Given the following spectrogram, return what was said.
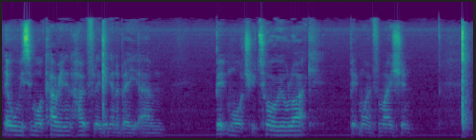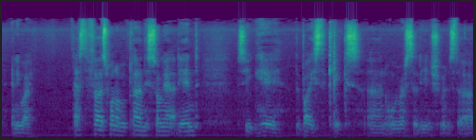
there will be some more coming, and hopefully they're going to be um, a bit more tutorial-like, a bit more information. Anyway, that's the first one. I'll be playing this song out at the end, so you can hear the bass, the kicks, and all the rest of the instruments that are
